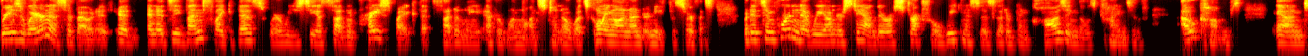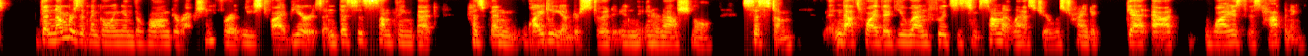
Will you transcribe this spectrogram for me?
raise awareness about it. it. And it's events like this where we see a sudden price spike that suddenly everyone wants to know what's going on underneath the surface. But it's important that we understand there are structural weaknesses that have been causing those kinds of outcomes. And the numbers have been going in the wrong direction for at least five years. And this is something that has been widely understood in the international system. And that's why the UN Food System Summit last year was trying to get at why is this happening.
